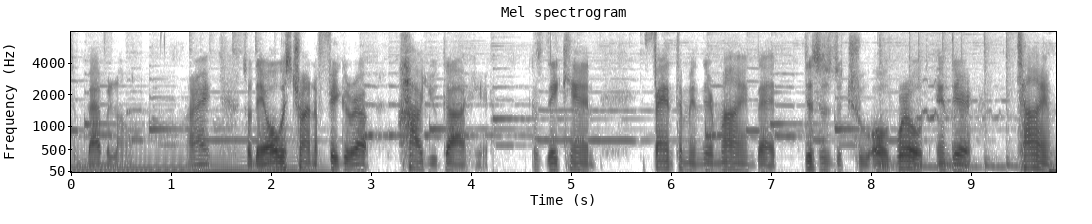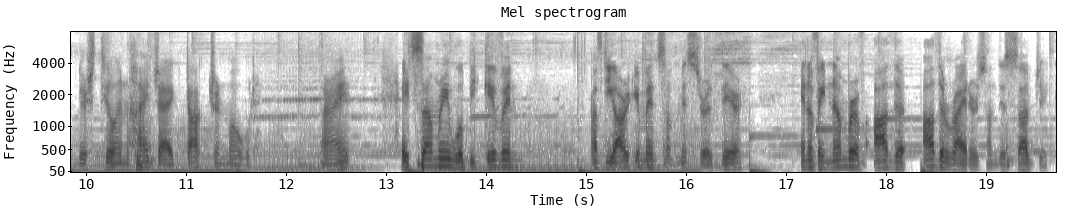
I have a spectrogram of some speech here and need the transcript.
to Babylon. All right, so they're always trying to figure out how you got here because they can't phantom in their mind that this is the true old world in their time they're still in hijack doctrine mode all right a summary will be given of the arguments of mr adair and of a number of other other writers on this subject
